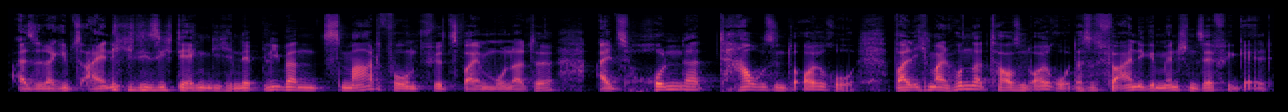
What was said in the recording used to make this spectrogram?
Also da gibt's einige, die sich denken, ich nehme lieber ein Smartphone für zwei Monate als 100.000 Euro. Weil ich meine, 100.000 Euro, das ist für einige Menschen sehr viel Geld.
